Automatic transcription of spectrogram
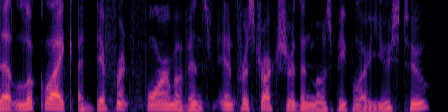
that look like a different form of in- infrastructure than most people are used to.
